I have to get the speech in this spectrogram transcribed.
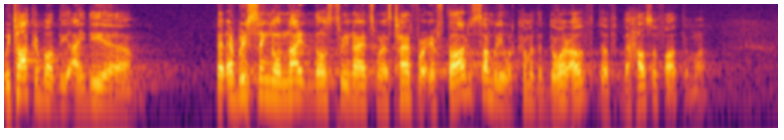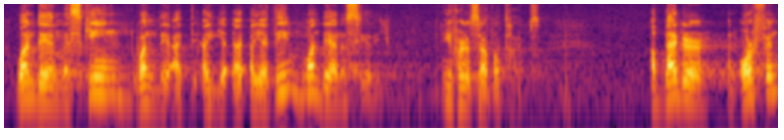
We talk about the idea that every single night those three nights when it's time for iftar, somebody would come at the door of the, the house of Fatima. One day a miskeen, one day a, a, a yatim, one day a nasiri. You've heard it several times. A beggar, an orphan,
